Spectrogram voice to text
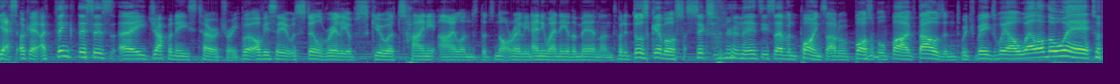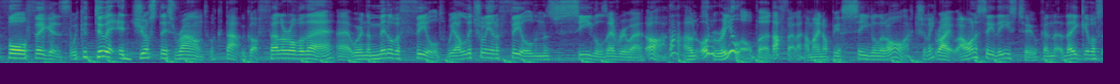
Yes, okay, I think this is a Japanese territory, but obviously it was still really obscure, tiny island that's not really anywhere near the mainland. But it does give us 687 points out of a possible 5,000, which means we are well on the way to four figures. We could do it in just this round. Look at that. We've got a fella over there. Uh, we're in the middle of a field. We are literally in a field and there's just seagulls everywhere. Oh, that an unreal little bird, that fella. That might not be a seagull at all, actually. Right, I want to see these two. Can they give us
